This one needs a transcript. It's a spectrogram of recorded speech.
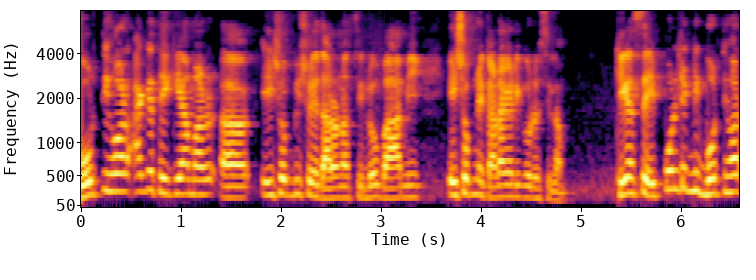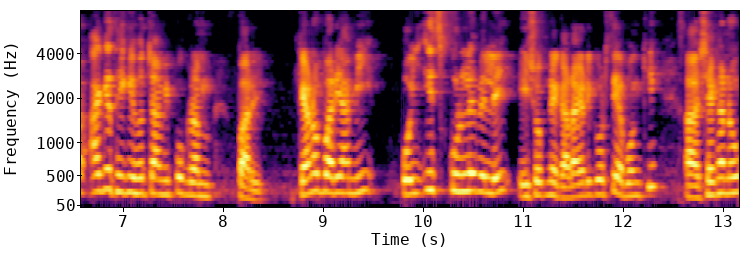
ভর্তি হওয়ার আগে থেকে আমার এইসব বিষয়ে ধারণা ছিল বা আমি এইসব নিয়ে কাটাকাটি করেছিলাম। ঠিক আছে? এই পলিটেকনিক ভর্তি হওয়ার আগে থেকে হচ্ছে আমি প্রোগ্রাম পারি। কেন পারি? আমি ওই স্কুল লেভেলেই এইসব নিয়ে কাটাকাটি করছি এবং কি সেখানেও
